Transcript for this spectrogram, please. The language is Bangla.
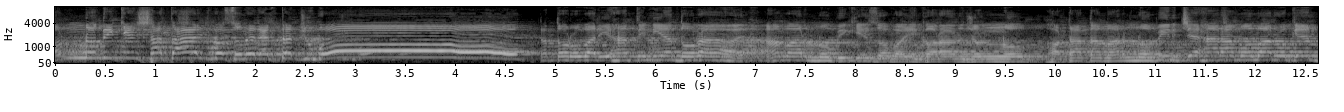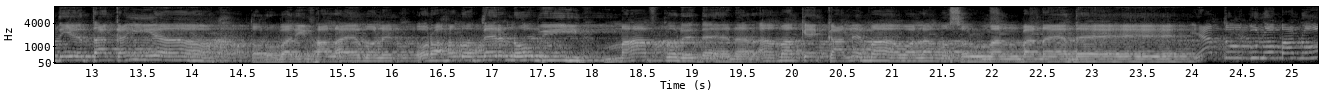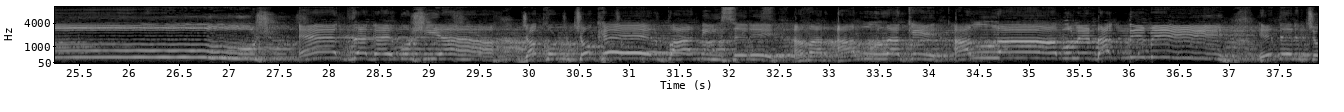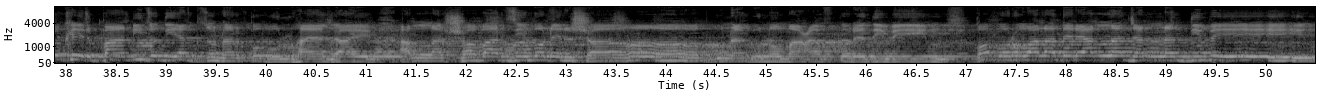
অন্যদিকে সাতাশ বছরের একটা যুবক তরবারি হাতে নিয়ে দৌড়ায় আমার নবীকে জবাই করার জন্য। হঠাৎ আমার নবীর চেহারা মোবারকের দিয়ে তাকাইয়া তরবারি ফালায় বলেন ও রহমতের নবী, মাফ করে দেন আর আমাকে কালেমাওয়ালা মুসলমান বানায় দেন। চোখের পানি ছেড়ে আমার আল্লাহকে আল্লাহ বলে ডাক দিবে। এদের চোখের পানি যদি একজন আর কবুল হয়ে যায়, আল্লাহ সবার জীবনের সব গুণাগুলো মাফ করে দিবেন। কবরওয়ালাদের আল্লাহ জান্নাত দিবেন।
